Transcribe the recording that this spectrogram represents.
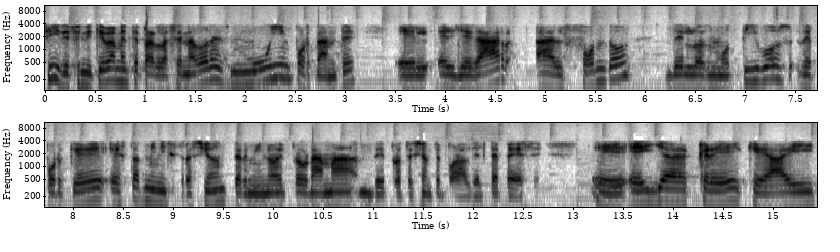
Sí, definitivamente para la senadora es muy importante el, el llegar al fondo de los motivos de por qué esta administración terminó el programa de protección temporal del TPS. Eh, ella cree que hay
